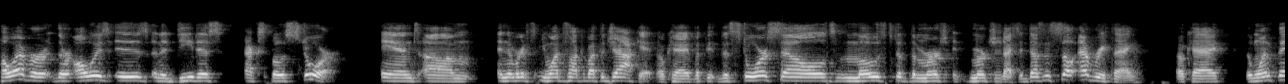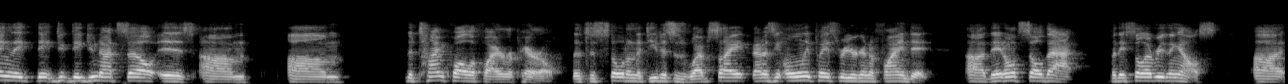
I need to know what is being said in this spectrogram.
however, there always is an Adidas Expo store, and um, and then we're gonna you want to talk about the jacket, okay? But the, the store sells most of the merch merchandise. It doesn't sell everything, okay? The one thing they they do they do not sell is um um the time qualifier apparel that's just sold on Adidas's website. That is the only place where you're going to find it. Uh, they don't sell that, but they sell everything else. Uh,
